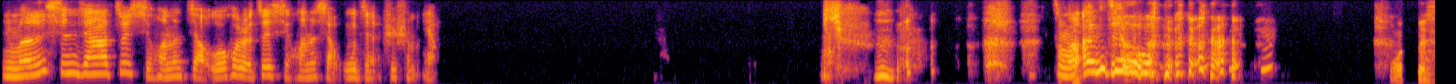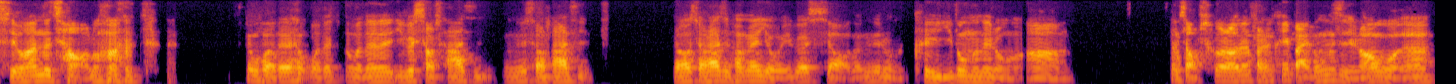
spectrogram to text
你们新家最喜欢的角落或者最喜欢的小物件是什么呀？怎么安静了？我最喜欢的角落是我的我的我的一个小茶几，我的小茶几，然后小茶几旁边有一个小的那种可以移动的那种啊，像小车，然后但反正可以摆东西，然后我的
